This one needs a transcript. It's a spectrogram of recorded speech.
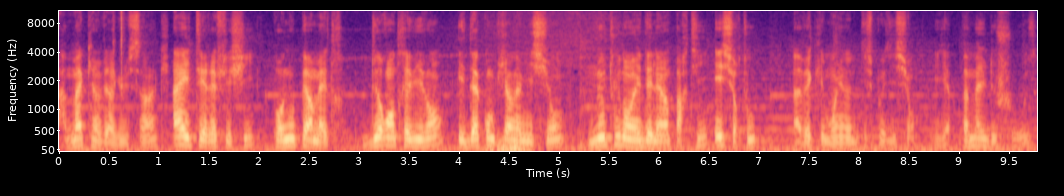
à Mach 1,5 a été réfléchi pour nous permettre de rentrer vivant et d'accomplir la mission, le tout dans les délais impartis et surtout avec les moyens à notre disposition. Il y a pas mal de choses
